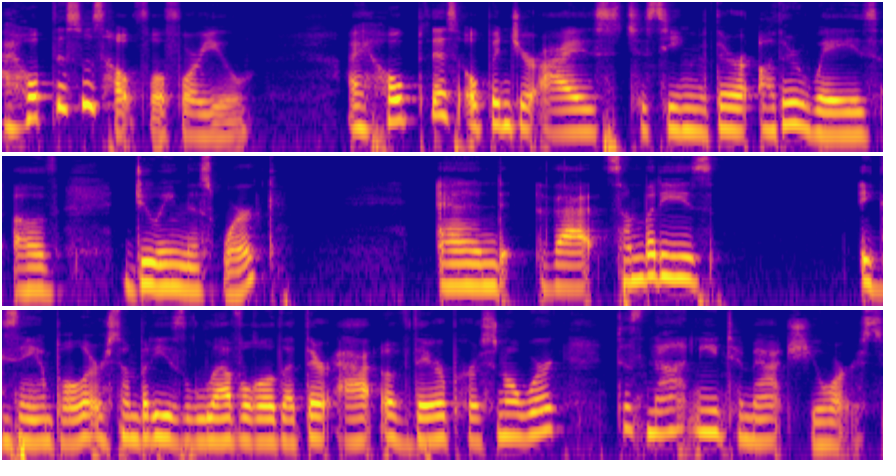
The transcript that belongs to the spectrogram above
I hope this was helpful for you. I hope this opened your eyes to seeing that there are other ways of doing this work and that somebody's example or somebody's level that they're at of their personal work does not need to match yours.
